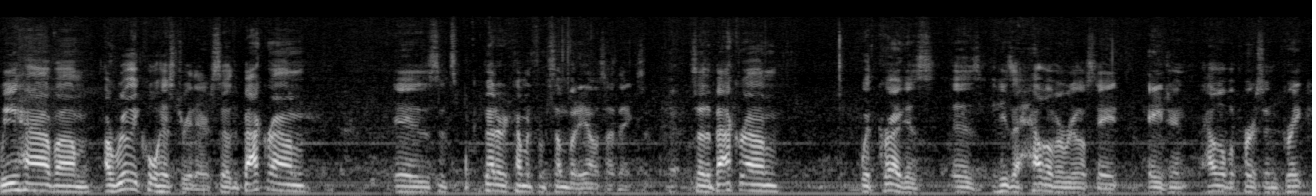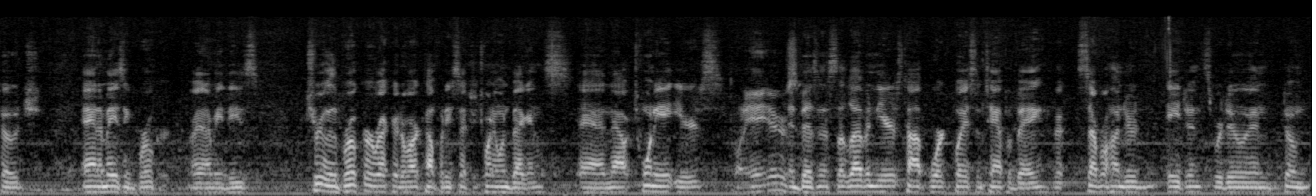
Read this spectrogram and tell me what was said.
We have um, a really cool history there. So the background is it's better coming from somebody else, I think. So, so the background with Craig is is he's a hell of a real estate agent, hell of a person, great coach, and amazing broker. Right? I mean, he's truly the broker record of our company, Century 21 Beggins, and now 28 years 28 years. in business, 11 years top workplace in Tampa Bay, several hundred agents. We're doing doing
